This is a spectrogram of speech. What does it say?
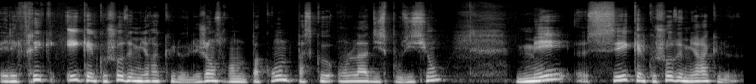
électrique est quelque chose de miraculeux. Les gens ne se rendent pas compte parce qu'on l'a à disposition, mais c'est quelque chose de miraculeux.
